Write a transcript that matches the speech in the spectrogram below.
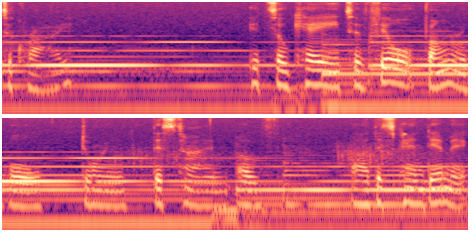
to cry. It's okay to feel vulnerable during this time of uh, this pandemic.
